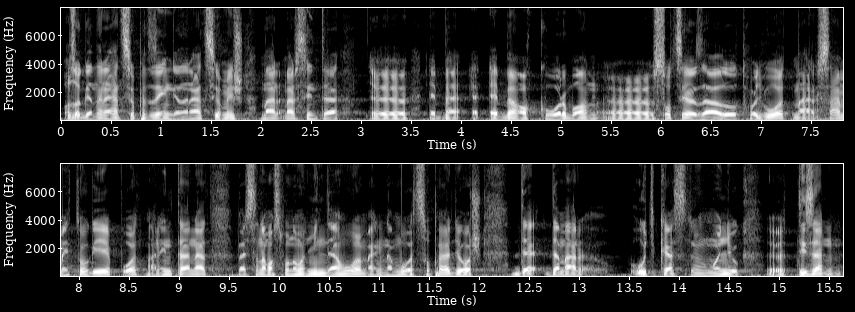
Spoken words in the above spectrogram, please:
az a generáció, például az én generációm is már, már szinte ebbe, ebbe a korban szocializálódott, hogy volt már számítógép, volt már internet. Persze nem azt mondom, hogy mindenhol, meg nem volt szupergyors, de, de már úgy kezdtünk mondjuk tizen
